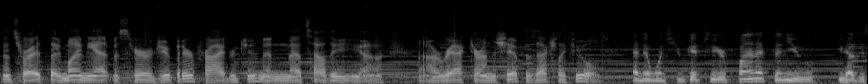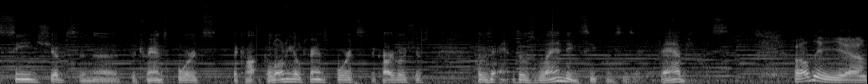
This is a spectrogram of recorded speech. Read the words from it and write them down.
That's right. They mine the atmosphere of Jupiter for hydrogen, and that's how the uh, uh, reactor on the ship is actually fueled. And then once you get to your planet, then you, you have the seed ships and the, the transports, the co- colonial transports, the cargo ships. Those, those landing sequences are fabulous. Well, the, uh,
